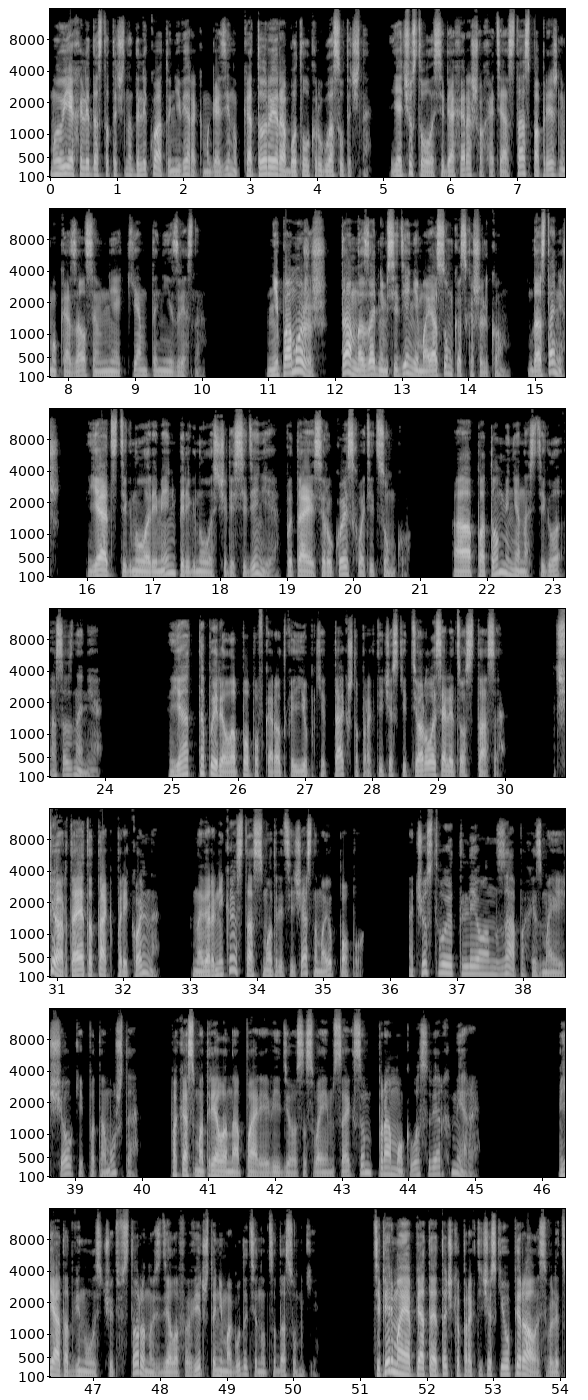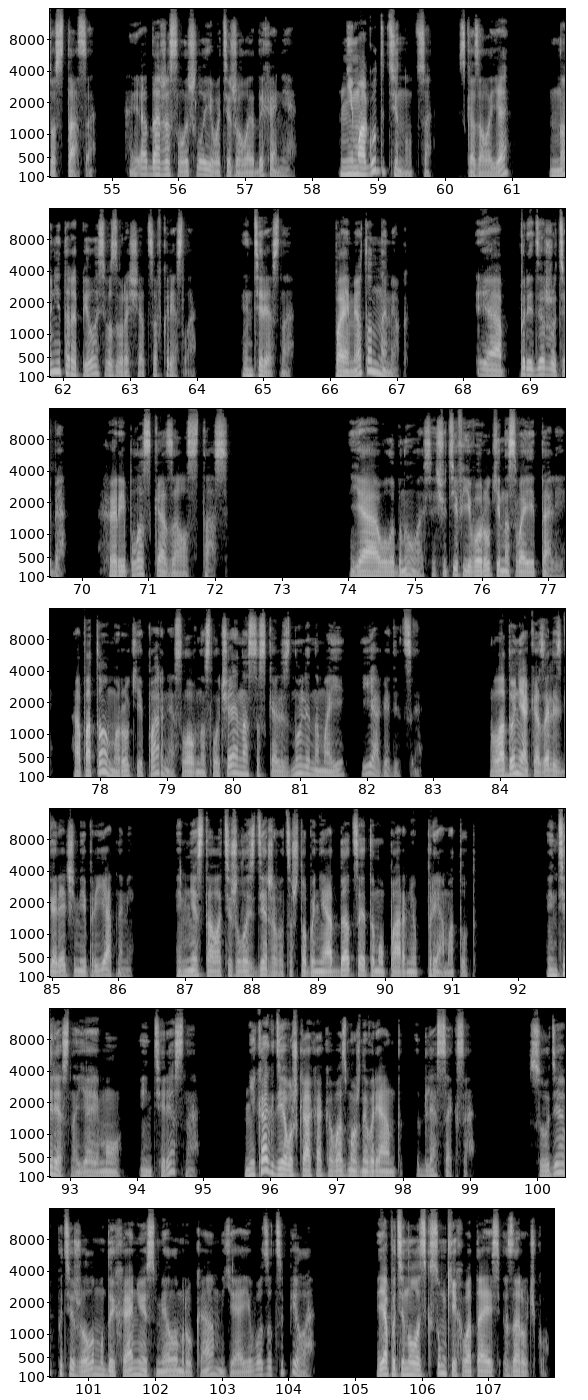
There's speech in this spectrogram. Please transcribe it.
Мы уехали достаточно далеко от универа к магазину, который работал круглосуточно. Я чувствовала себя хорошо, хотя Стас по-прежнему казался мне кем-то неизвестным. «Не поможешь? Там на заднем сиденье моя сумка с кошельком. Достанешь?» Я отстегнула ремень, перегнулась через сиденье, пытаясь рукой схватить сумку. А потом меня настигло осознание. Я оттопырила попу в короткой юбке так, что практически терлось о лицо Стаса. Черт, а это так прикольно! Наверняка Стас смотрит сейчас на мою попу. А чувствует ли он запах из моей щелки, потому что, пока смотрела на паре видео со своим сексом, промокла сверх меры. Я отодвинулась чуть в сторону, сделав вид, что не могу дотянуться до сумки. Теперь моя пятая точка практически упиралась в лицо Стаса. Я даже слышала его тяжелое дыхание. «Не могу дотянуться», — сказала я, но не торопилась возвращаться в кресло. Интересно, поймет он намек? «Я придержу тебя», — хрипло сказал Стас. Я улыбнулась, ощутив его руки на своей талии. А потом руки парня словно случайно соскользнули на мои ягодицы. Ладони оказались горячими и приятными, и мне стало тяжело сдерживаться, чтобы не отдаться этому парню прямо тут. Интересно, я ему интересна? Не как девушка, а как возможный вариант для секса. Судя по тяжелому дыханию и смелым рукам, я его зацепила. Я потянулась к сумке, хватаясь за ручку.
